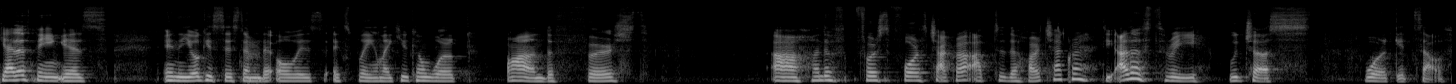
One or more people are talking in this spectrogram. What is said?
The other thing is in the yogi system, they always explain like you can work on the first, uh, on the first fourth chakra up to the heart chakra. The other three would just work itself.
